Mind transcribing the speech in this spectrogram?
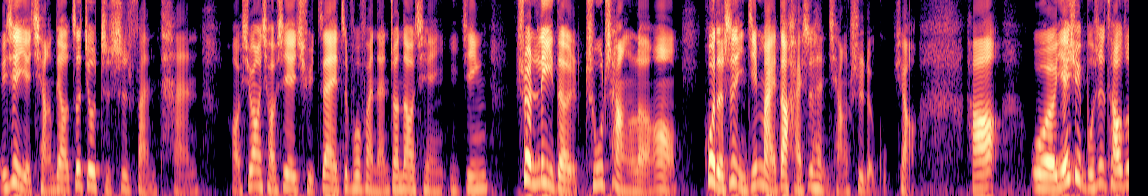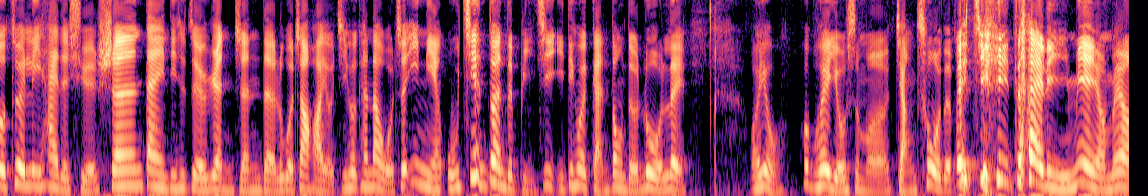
而且也强调这就只是反弹。好，希望巧씨 H 在这波反弹赚到钱，已经顺利的出场了哦，或者是已经买到还是很强势的股票。好，我也许不是操作最厉害的学生，但一定是最认真的。如果赵华有机会看到我这一年无间断的笔记，一定会感动得落泪。哎呦，会不会有什么讲错的被记在里面？有没有？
